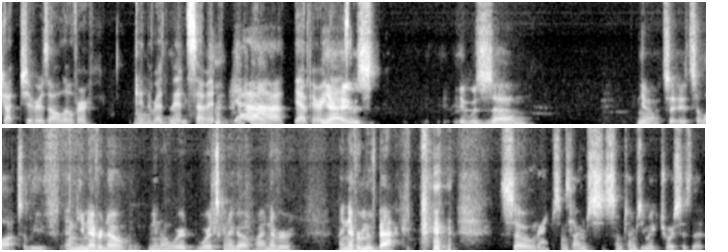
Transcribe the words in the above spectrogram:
Got shivers all over in oh, the resonance of it. Yeah. Yeah. Very yeah, nice. it was it was um, you know, it's a, it's a lot to leave, and you never know, you know, where where it's going to go. I never, I never move back. so right. sometimes sometimes you make choices that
